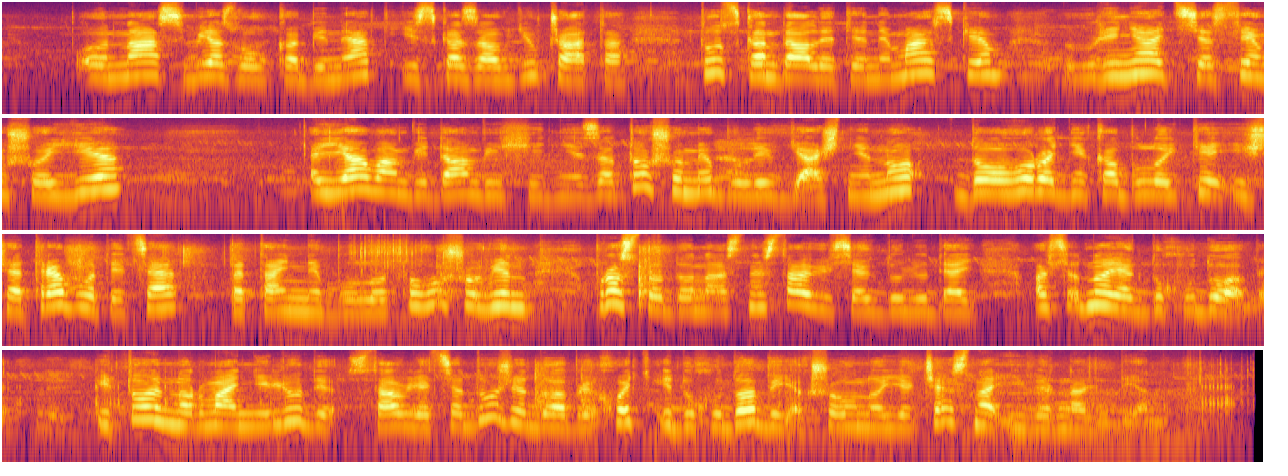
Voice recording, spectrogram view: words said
Нас визвав в кабінет і сказав, дівчата, тут скандалити нема з ким, рівняйтеся з тим, що є, я вам віддам вихідні за те, що ми були вдячні. Ну, до огородника було йти і ще требувати, це питань не було. Того, що він просто до нас не ставився як до людей, а все одно як до худоби. І то нормальні люди ставляться дуже добре, хоч і до худоби, якщо воно є чесна і вірна людина.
